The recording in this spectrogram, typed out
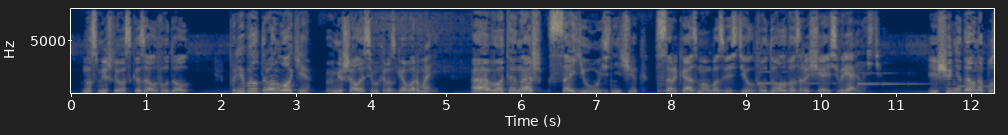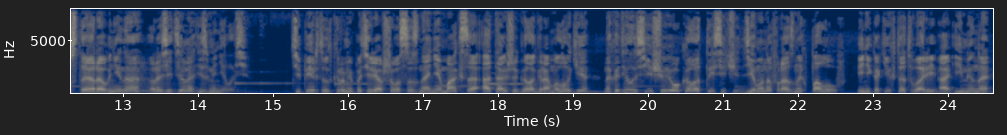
— насмешливо сказал Вудол. «Прибыл дрон Локи», — вмешалась в их разговор Мэй. «А вот и наш союзничек», — с сарказмом возвестил Вудол, возвращаясь в реальность. Еще недавно пустая равнина разительно изменилась. Теперь тут, кроме потерявшего сознание Макса, а также голограммы Локи, находилось еще и около тысячи демонов разных полов, и не каких-то тварей, а именно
